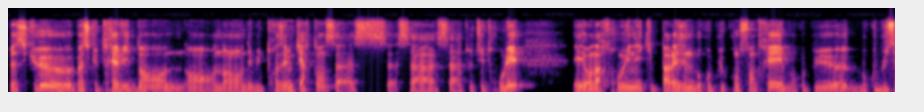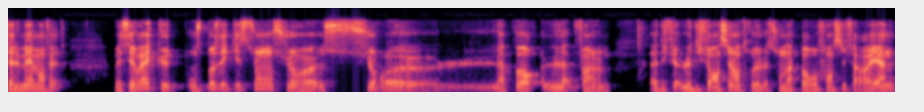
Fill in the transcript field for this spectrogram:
parce, que, parce que très vite, dans, le début de troisième quart-temps, ça, ça, ça, a tout de suite roulé. Et on a retrouvé une équipe parisienne beaucoup plus concentrée et beaucoup plus, euh, beaucoup plus elle-même, en fait. Mais c'est vrai qu'on se pose des questions sur, euh, sur l'apport, enfin, le différentiel entre son apport offensif à Ryan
